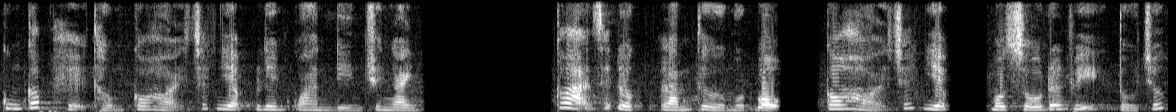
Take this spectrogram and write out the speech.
cung cấp hệ thống câu hỏi trách nhiệm liên quan đến chuyên ngành. Các bạn sẽ được làm thử một bộ câu hỏi trách nhiệm một số đơn vị tổ chức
